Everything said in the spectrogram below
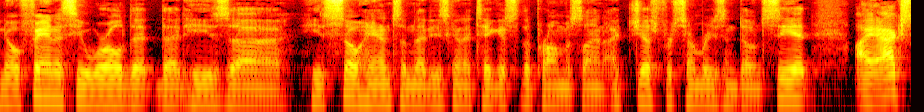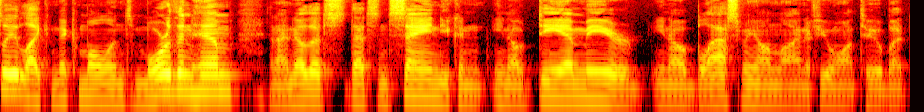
you know fantasy world that that he's uh, he's so handsome that he's going to take us to the promised land. I just for some reason don't see it. I actually like Nick Mullens more than him, and I know that's that's insane. You can you know DM me or you know blast me online if you want to, but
